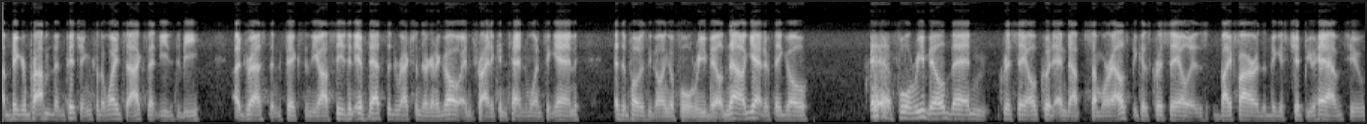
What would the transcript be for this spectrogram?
a bigger problem than pitching for the White Sox that needs to be addressed and fixed in the off season if that's the direction they're going to go and try to contend once again, as opposed to going a full rebuild. Now, again, if they go full rebuild, then Chris Sale could end up somewhere else because Chris Sale is by far the biggest chip you have to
